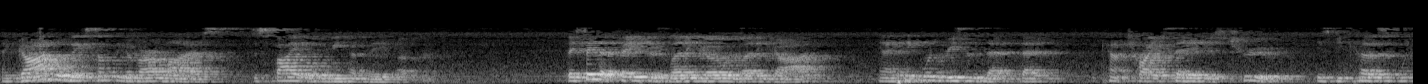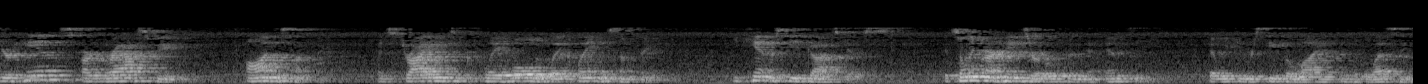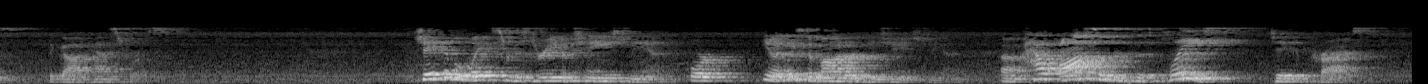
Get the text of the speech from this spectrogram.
And God will make something of our lives despite what we have made of them. They say that faith is letting go and letting God. And I think one reason that that kind of trite saying is true is because when your hands are grasping onto something and striving to lay hold or lay claim to something, you can't receive God's gifts. It's only when our hands are open and empty that we can receive the life and the blessings that God has for us. Jacob awakes from his dream of changed man, or, you know, at least a moderately changed um, how awesome is this place? Jacob cries.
